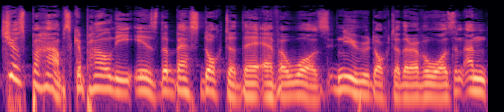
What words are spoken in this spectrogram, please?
just perhaps, Capaldi is the best doctor there ever was, new Who doctor there ever was, and, and,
